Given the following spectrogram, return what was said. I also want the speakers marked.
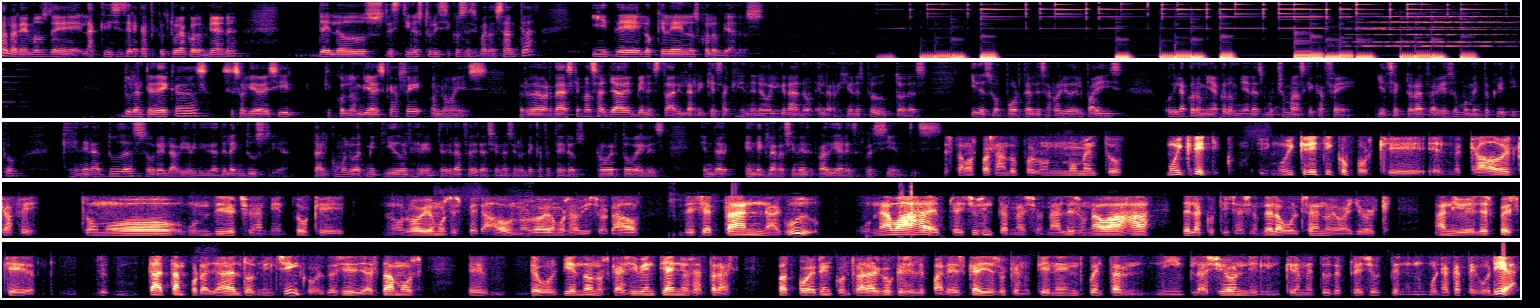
Speaker 1: hablaremos de la crisis de la caficultura colombiana, de los destinos turísticos de Semana Santa y de lo que leen los colombianos. Durante décadas se solía decir que Colombia es café o no es, pero la verdad es que más allá del bienestar y la riqueza que generó el grano en las regiones productoras y de su aporte al desarrollo del país, hoy la economía colombiana es mucho más que café y el sector atraviesa un momento crítico que genera dudas sobre la viabilidad de la industria, tal como lo ha admitido el gerente de la Federación Nacional de Cafeteros, Roberto Vélez, en, en declaraciones radiales recientes.
Speaker 2: Estamos pasando por un momento muy crítico, y muy crítico porque el mercado del café tomó un direccionamiento que no lo habíamos esperado, no lo habíamos avisorado de ser tan agudo. Una baja de precios internacionales, una baja de la cotización de la bolsa de Nueva York a niveles pues que datan por allá del 2005, es decir, ya estamos eh, devolviéndonos casi 20 años atrás para poder encontrar algo que se le parezca y eso que no tiene en cuenta ni inflación ni incrementos de precios de ninguna categoría.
